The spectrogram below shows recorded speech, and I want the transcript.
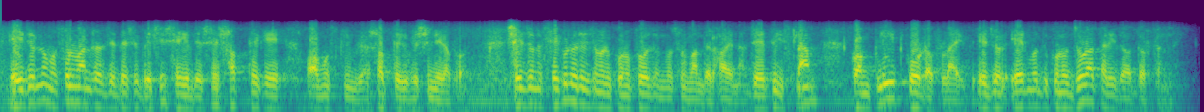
এই জন্য মুসলমানরা যে দেশে বেশি, সেই দেশে সব থেকে অমুসলিমরা সব থেকে বেশি নিরাপদ। সেই জন্য সেকুলারিজমের কোনো প্রয়োজন মুসলমানদের হয় না। যেহেতু Islam complete code of life এর মধ্যে কোনো জোড়াতালি দেওয়ার দরকার নেই।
